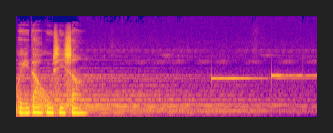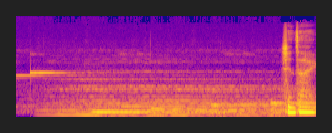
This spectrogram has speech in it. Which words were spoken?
回到呼吸上。现在，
